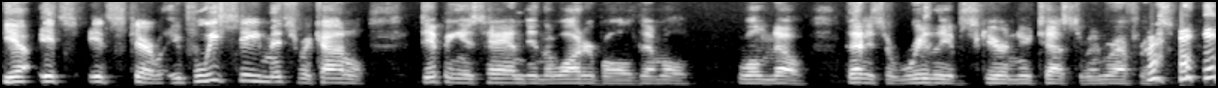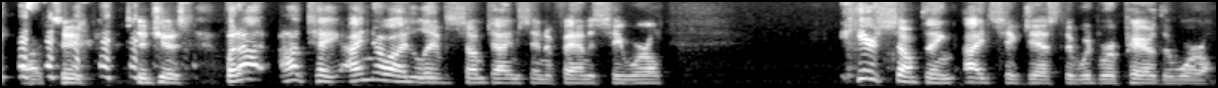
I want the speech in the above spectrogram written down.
Yeah, it's it's terrible. If we see Mitch McConnell dipping his hand in the water bowl, then we'll we'll know that is a really obscure New Testament reference uh, to to Judas. But I, I'll tell you, I know I live sometimes in a fantasy world. Here's something I'd suggest that would repair the world.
